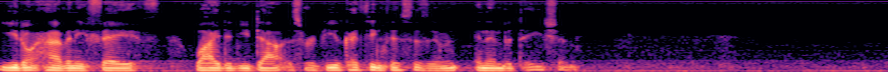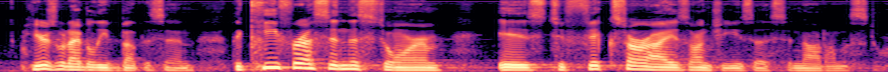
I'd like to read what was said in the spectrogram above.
you don't have any faith. Why did you doubt his rebuke? I think this is an invitation. Here's what I believe about the sin the key for us in the storm is to fix our eyes on Jesus and not on the storm.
